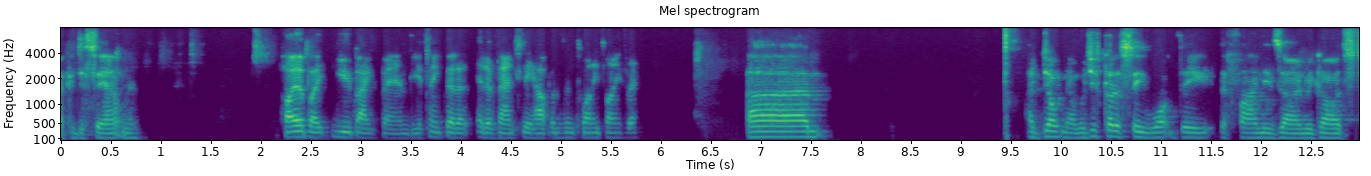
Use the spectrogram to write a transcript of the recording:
I can just see it happening. How about Eubank Benn? Do you think that it, it eventually happens in 2023? Um, I don't know. We just got to see what the the findings are in regards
